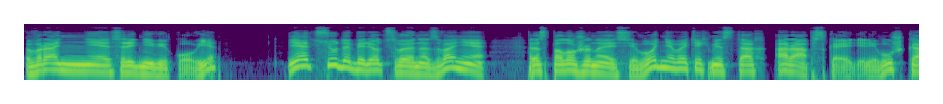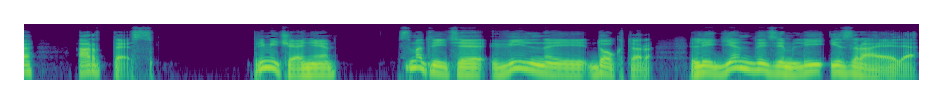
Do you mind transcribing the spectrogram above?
в раннее Средневековье, и отсюда берет свое название расположенная сегодня в этих местах арабская деревушка Артес. Примечание. Смотрите, Вильна и доктор. Легенды земли Израиля.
